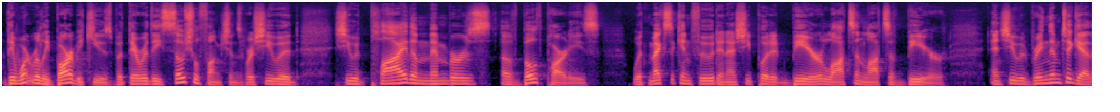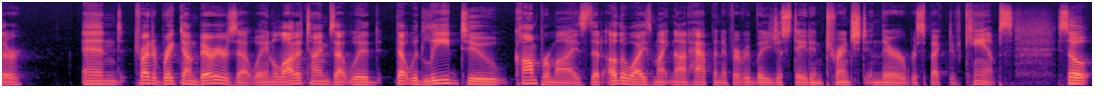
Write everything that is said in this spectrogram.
they weren't really barbecues, but there were these social functions where she would she would ply the members of both parties with Mexican food and as she put it beer, lots and lots of beer. And she would bring them together and try to break down barriers that way. And a lot of times that would that would lead to compromise that otherwise might not happen if everybody just stayed entrenched in their respective camps. So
